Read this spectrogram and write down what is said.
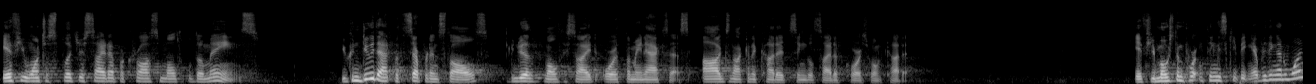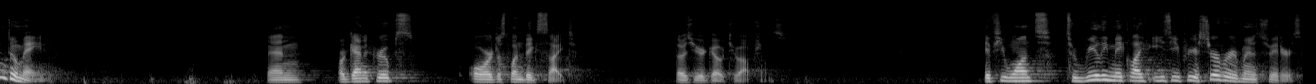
If you want to split your site up across multiple domains, you can do that with separate installs. You can do that with multi-site or with domain access. OG's not going to cut it. Single site, of course, won't cut it. If your most important thing is keeping everything on one domain, then organic groups or just one big site. Those are your go-to options. If you want to really make life easy for your server administrators,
